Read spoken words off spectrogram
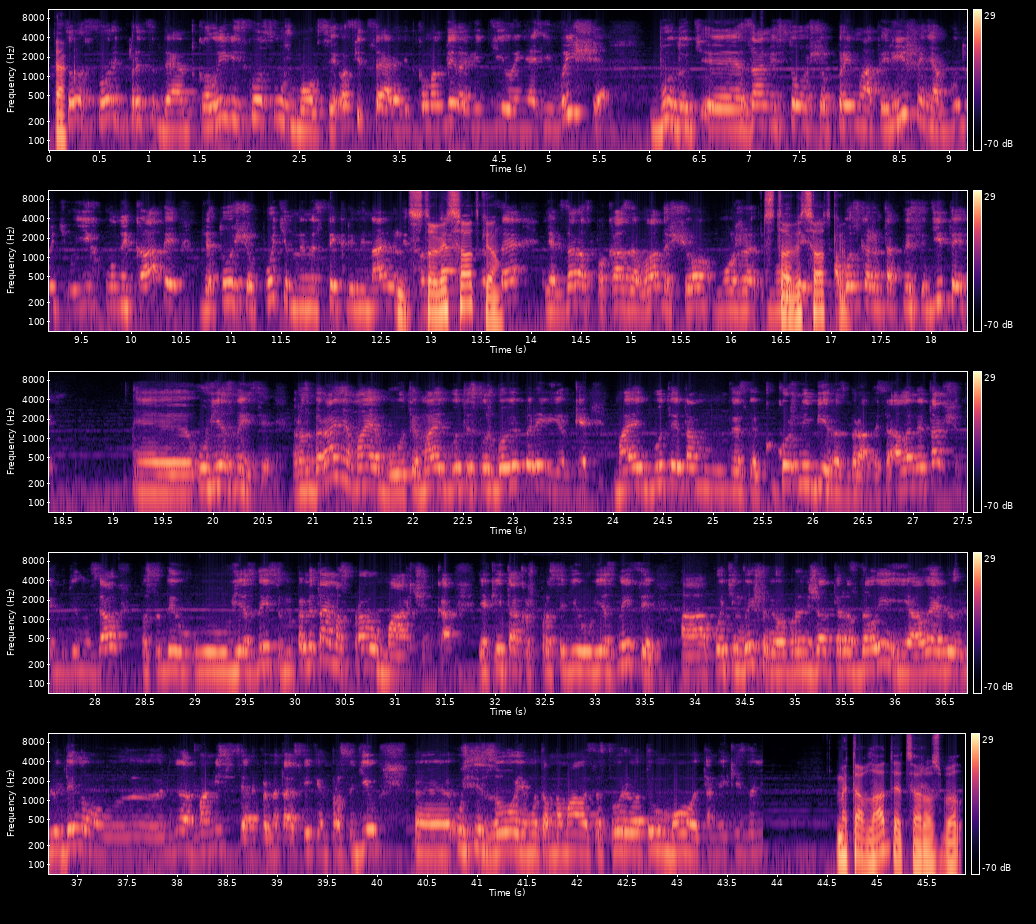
Так. Це створить прецедент, коли військовослужбовці, офіцери від командира відділення і вище будуть е, замість того, щоб приймати рішення, будуть їх уникати для того, щоб потім не нести кримінальну Сто відповідальність те, як зараз показує влада, що може Сто бути. або, скажімо так, не сидіти. Е, У в'язниці розбирання має бути, мають бути службові перевірки, мають бути там кожний бій розбиратися, але не так, що ти людину взяв, посадив у в'язницю. Ми пам'ятаємо справу Марченка, який також просидів у в'язниці, а потім вийшов, його бронежилети роздали, і але людину. е, Людина два місяці, я не пам'ятаю, скільки він просидів е, у СІЗО, йому там намагалися створювати умови, там якісь до Мета влади це розбил,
